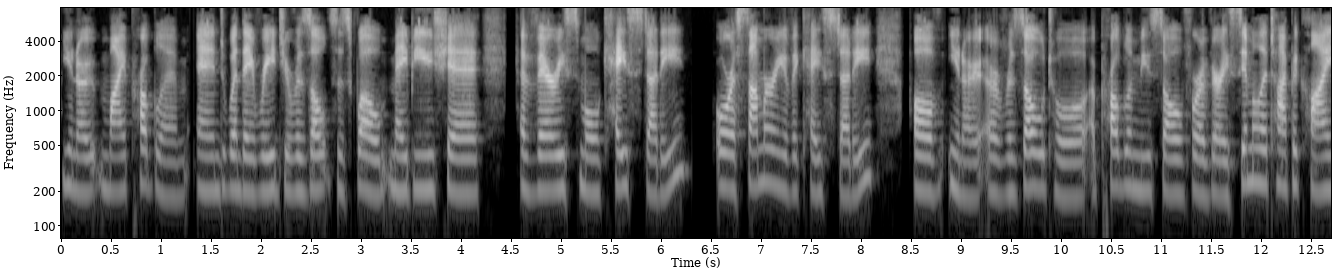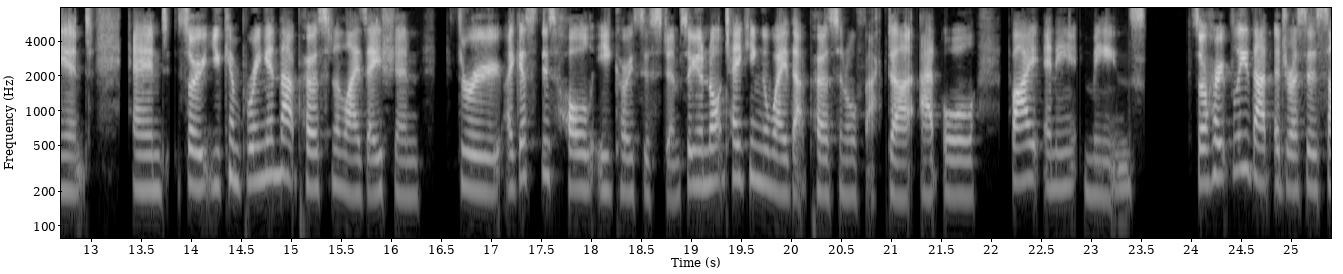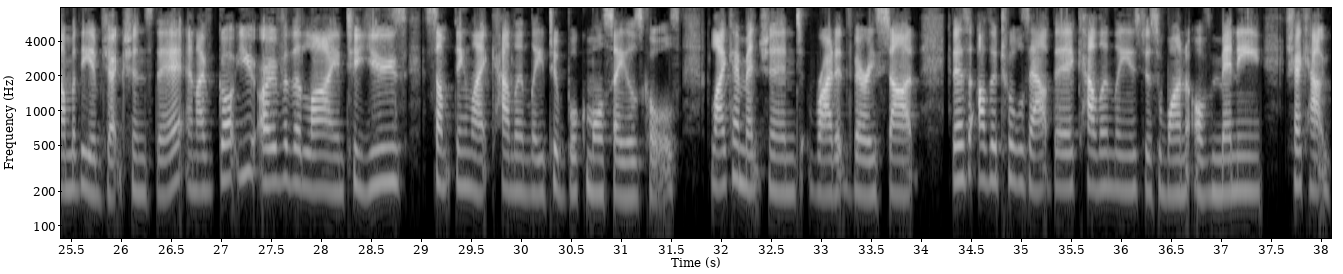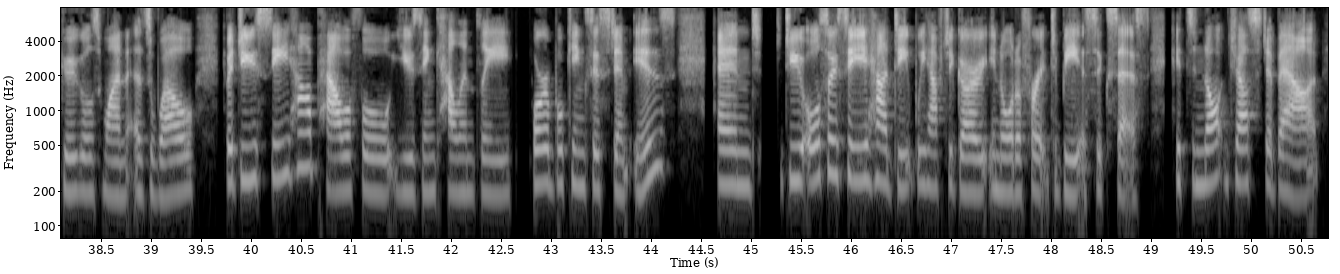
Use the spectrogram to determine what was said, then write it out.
you know, my problem. And when they read your results as well, maybe you share a very small case study or a summary of a case study of, you know, a result or a problem you solve for a very similar type of client. And so you can bring in that personalization through, I guess, this whole ecosystem. So you're not taking away that personal factor at all by any means. So hopefully that addresses some of the objections there. And I've got you over the line to use something like Calendly to book more sales calls. Like I mentioned right at the very start, there's other tools out there. Calendly is just one of many. Check out Google's one as well. But do you see how powerful using Calendly or a booking system is? And do you also see how deep we have to go in order for it to be a success? It's not just about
